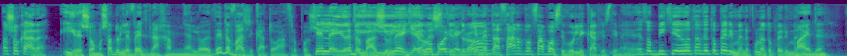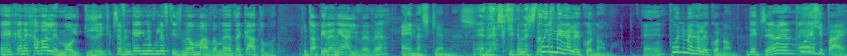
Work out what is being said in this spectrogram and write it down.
Πασοκάρα. Είδες όμως, σαν το Λεβέντι να είχαμε μυαλό, ε, δεν το βάζει κάτω ο άνθρωπος. Και λέει δεν ότι το βάζει. Σου η λέει και εγώ Ένωση μπορεί να- Κεντρών- και μετά θάνατον θα μπω στη Βουλή κάποια στιγμή. Ε, Εδώ μπήκε όταν δεν το περίμενε. Πού να το περίμενε; Μάιντε. Έκανε χαβαλέ με όλη τη ζωή και ξαφνικά έγινε βουλευτής με ομάδα, με δεκάτομα. Του τα πήραν οι άλλοι βέβαια. Ένας και ένας. Ένας και ένας. Πού είναι μεγάλο οικονόμο; Ε, Πού είναι μεγάλο οικονόμο; δεν ξέρω. ε, Πού ε, έχει πάει;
